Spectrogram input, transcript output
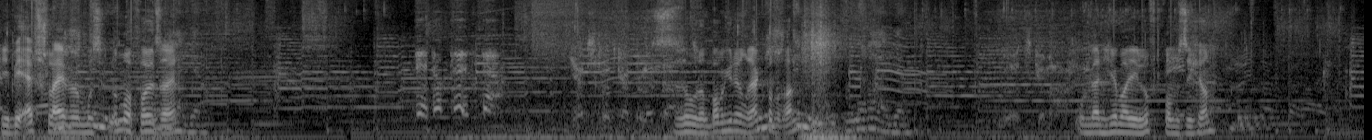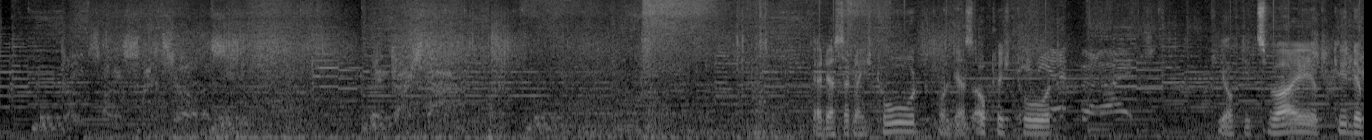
Die BF-Schleife muss immer voll sein. So, dann bauen wir hier den Reaktor dran. Und werden hier mal den Luftraum sichern. Ja, der ist ja gleich tot. Und der ist auch gleich tot. Hier auf die 2. Okay, der.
